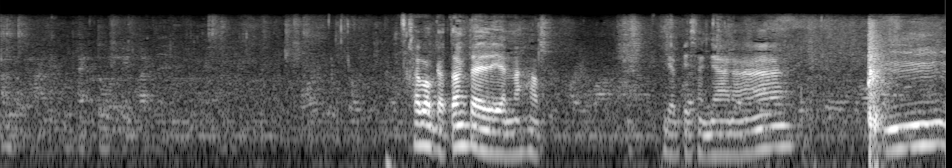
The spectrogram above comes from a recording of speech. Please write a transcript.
ท่านประธานแต่งตัวเรียบร้อยเลย เขาบอกจะตั้งใจเรียนนะครับอย่าปิดสัญญานะ อืม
